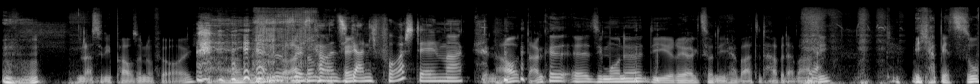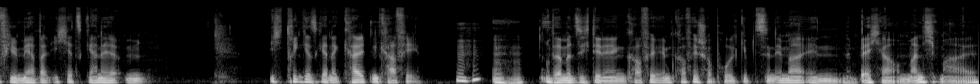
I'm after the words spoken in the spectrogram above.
Mhm. Lasse die Pause nur für euch. Ah, das kann man sich gar nicht vorstellen, Marc. Genau, danke äh, Simone. Die Reaktion, die ich erwartet habe, da war ja. sie. Ich habe jetzt so viel mehr, weil ich jetzt gerne, hm, ich trinke jetzt gerne kalten Kaffee. Mhm. Mhm. Und wenn man sich den in Kaffee, im Coffeeshop holt, gibt es den immer in einem Becher und manchmal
